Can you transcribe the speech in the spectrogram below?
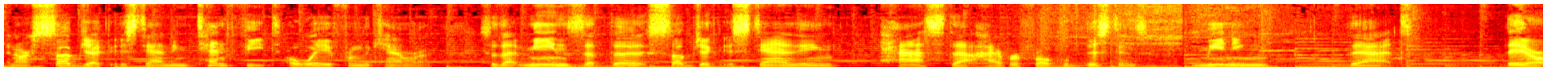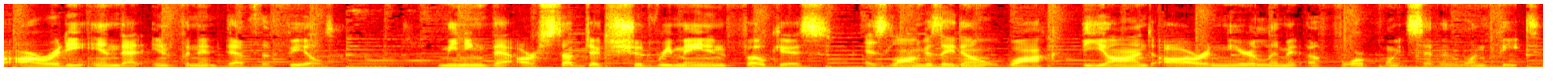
and our subject is standing 10 feet away from the camera. So that means that the subject is standing past that hyperfocal distance, meaning that they are already in that infinite depth of field. Meaning that our subject should remain in focus as long as they don't walk beyond our near limit of 4.71 feet.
